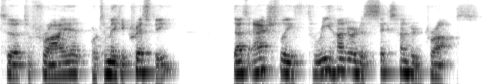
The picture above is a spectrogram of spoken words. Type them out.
to, to fry it or to make it crispy, that's actually 300 to 600 drops.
